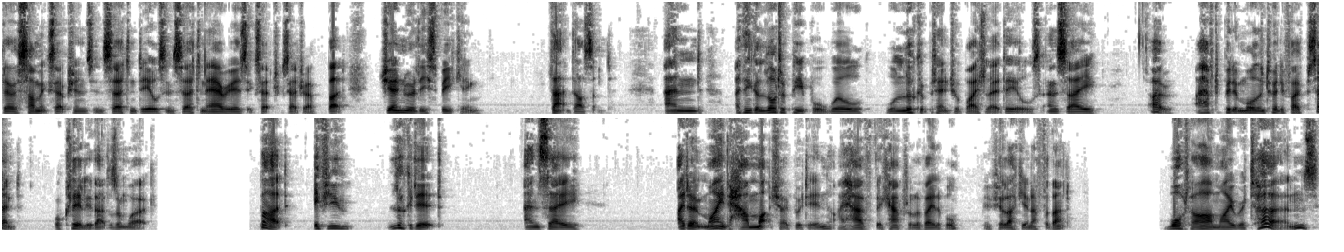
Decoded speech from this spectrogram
there are some exceptions in certain deals in certain areas, etc., etc. But generally speaking, that doesn't. And I think a lot of people will will look at potential buy to let deals and say, "Oh, I have to put in more than twenty five percent." Well, clearly that doesn't work. But if you look at it and say, "I don't mind how much I put in. I have the capital available. If you're lucky enough for that. What are my returns?"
